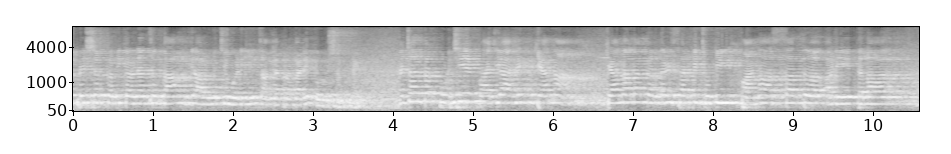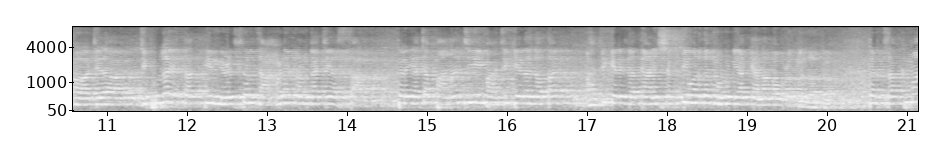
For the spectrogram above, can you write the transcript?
ब्लड प्रेशर कमी करण्याचं काम ही आळूची वडी चांगल्या प्रकारे करू शकते. त्याच्यानंतर पुढची एक भाजी आहे कॅना. कॅनाला कर्दळीसारखी छोटी पानं असतात आणि त्याला जी फुलं येतात ती निळसर जांभळट रंगाची असतात. तर याच्या पानांची भाजी केल्या जातात. भाजी केली जाते आणि शक्तिवर्धक म्हणून या कॅनाला ओळखलं जातं. तर जखमा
